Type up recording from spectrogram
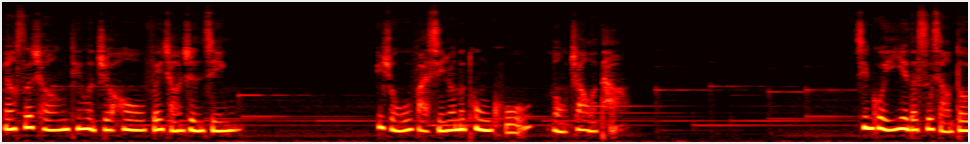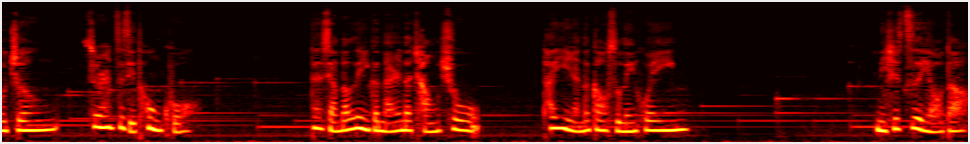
梁思成听了之后非常震惊，一种无法形容的痛苦笼罩了他。经过一夜的思想斗争，虽然自己痛苦。但想到另一个男人的长处，他毅然的告诉林徽因：“你是自由的。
